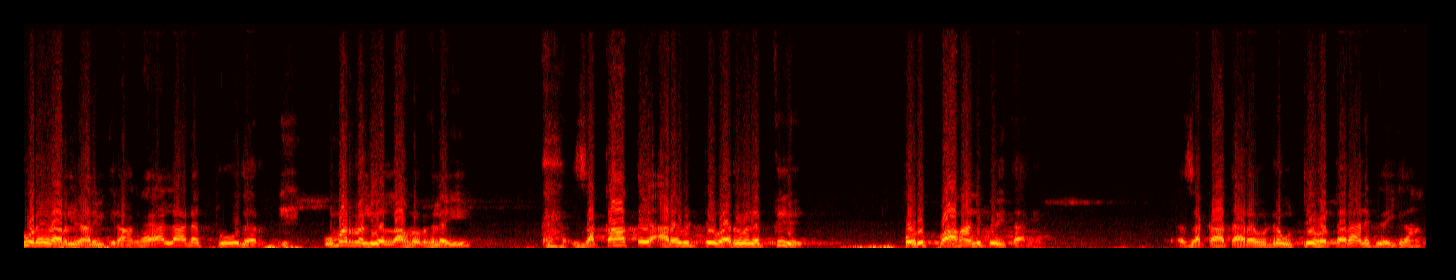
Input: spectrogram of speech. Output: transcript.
ஹுரைரலையும் அறிவிக்கிறாங்க அல்லாட தூதர் உமர் அலி அல்லாஹர்களை ஜக்காத்தை அறவிட்டு வருவதற்கு பொறுப்பாக அனுப்பி வைத்தார்கள் ஜக்காத்தை அறவிடுற உத்தியோகத்தார அனுப்பி வைக்கிறாங்க.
